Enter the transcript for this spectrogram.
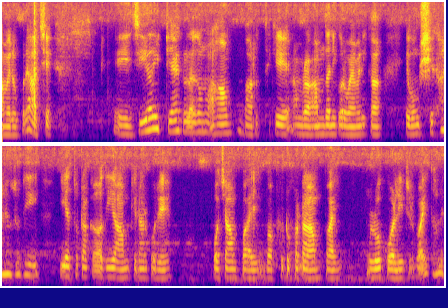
আমের উপরে আছে। এই জিআই ট্যাগ লাগানো আম ভারত থেকে আমরা আমদানি করব আমেরিকা এবং সেখানেও যদি এত টাকা দিয়ে আম কেনার পরে পচা আম পাই বা ফুটো ফাটা আম পাই লো কোয়ালিটির পাই, তাহলে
